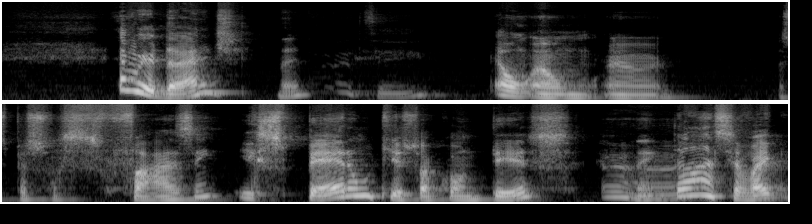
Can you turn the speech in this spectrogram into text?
é verdade, né? Sim. É um, é um, é, as pessoas fazem, esperam que isso aconteça. Uhum. Né? Então, ah, você vai,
